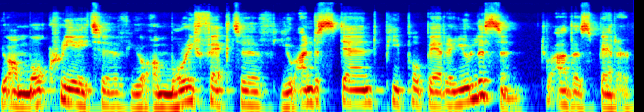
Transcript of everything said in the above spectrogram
you are more creative, you are more effective, you understand people better, you listen to others better.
